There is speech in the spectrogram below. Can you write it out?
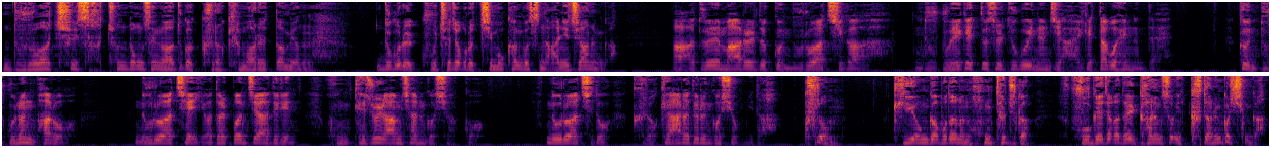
누르아치 사촌 동생 아두가 그렇게 말했다면 누구를 구체적으로 지목한 것은 아니지 않은가? 아두의 말을 듣고 누르아치가 누구에게 뜻을 두고 있는지 알겠다고 했는데 그 누구는 바로 누르아치의 여덟 번째 아들인 홍태주를 암시하는 것이었고 누르아치도 그렇게 알아들은 것이옵니다. 그럼 귀영가보다는 홍태주가 후계자가 될 가능성이 크다는 것인가?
